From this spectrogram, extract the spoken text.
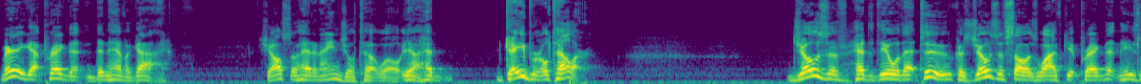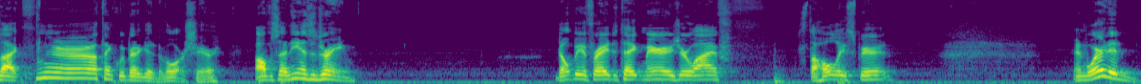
Mary got pregnant and didn't have a guy. She also had an angel tell, well, yeah, had Gabriel tell her. Joseph had to deal with that too because Joseph saw his wife get pregnant and he's like, I think we better get a divorce here. All of a sudden, he has a dream. Don't be afraid to take Mary as your wife. It's the Holy Spirit. And where did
